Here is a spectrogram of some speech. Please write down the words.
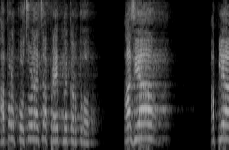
आपण पोचवण्याचा प्रयत्न करतो आज या आपल्या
